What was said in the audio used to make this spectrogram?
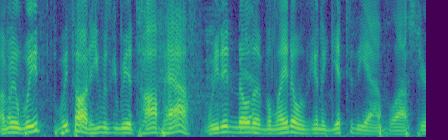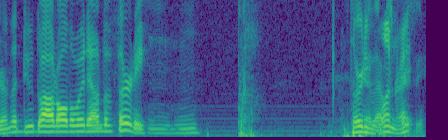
I mean, we th- we thought he was going to be a top half. We didn't know that Veleno was going to get to the Avs last year, and the dude got all the way down to 30. Thirty Yeah, that one, was right?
